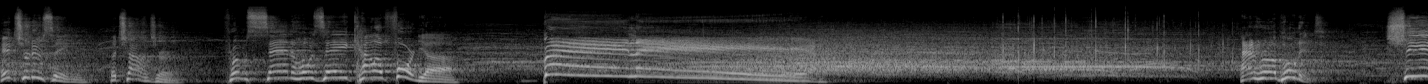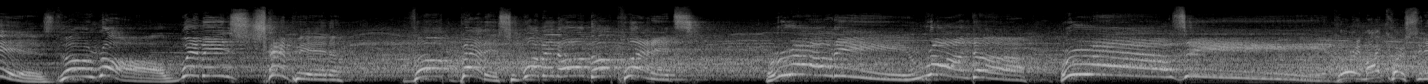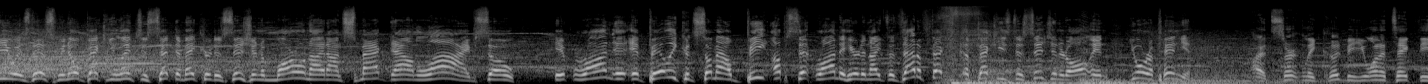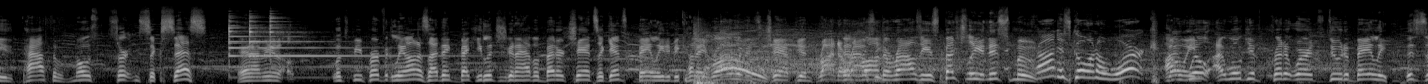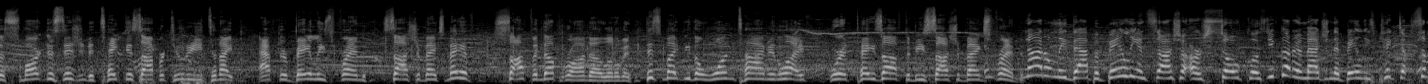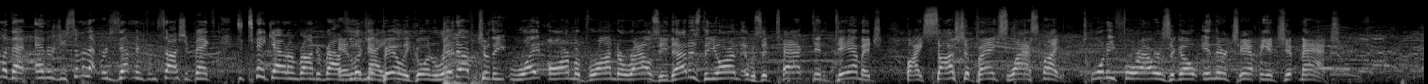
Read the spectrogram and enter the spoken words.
Introducing the challenger from San Jose, California, Bayley! And her opponent, she is the Raw Women's Champion, the baddest woman on the planet, Rowdy question to you is this. We know Becky Lynch is set to make her decision tomorrow night on SmackDown Live. So if Ron, if Bayley could somehow beat, upset Ronda here tonight, does that affect Becky's decision at all, in your opinion? It certainly could be. You want to take the path of most certain success. And I mean, let's be perfectly honest, I think Becky Lynch is going to have a better chance against Bayley to become a Raw Oh! Women's Champion Ronda than Rousey. Ronda Rousey, especially in this move. Ronda's going to work. I Going- will, I will give credit where it's due to Bayley. This is a smart decision to take this opportunity tonight after Bayley's friend Sasha Banks may have softened up Ronda a little bit. This might be the one time in life where it pays off to be Sasha Banks' friend. Not only that, but Bayley and Sasha are so close. You've got to imagine that Bayley's picked up some of that energy, some of that resentment from Sasha Banks to take out on Ronda Rousey And look tonight. at Bayley going right after the right arm of Ronda Rousey. That is the arm that was attacked and damaged by Sasha Banks last night, 24 hours ago in their championship match.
